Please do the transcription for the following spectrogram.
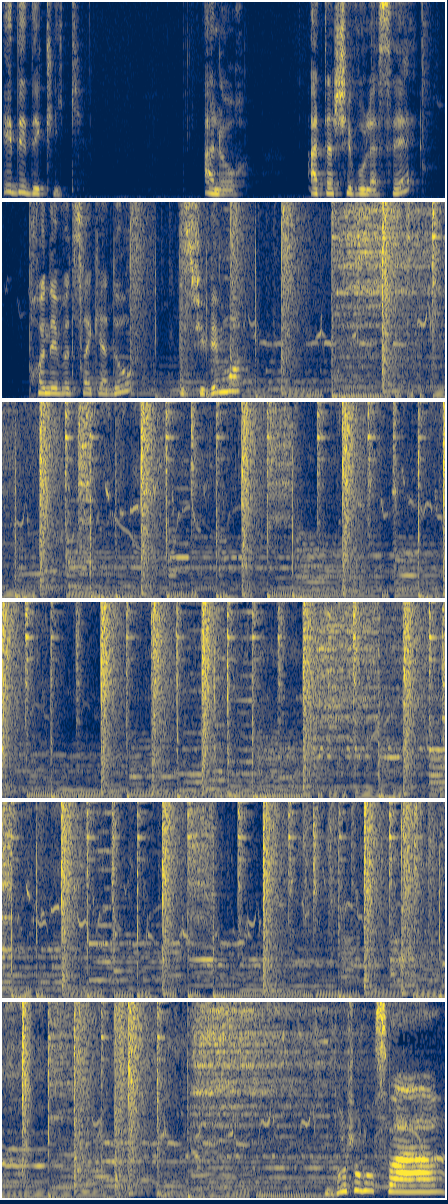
et des déclics. Alors, attachez vos lacets, prenez votre sac à dos et suivez-moi. Bonjour, bonsoir.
